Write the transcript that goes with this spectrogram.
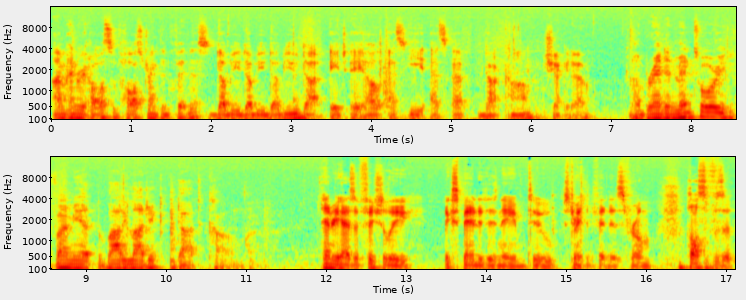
I'm Henry Halse of Halse Strength and Fitness, www.halsessf.com. Check it out. I'm Brandon Mentore. You can find me at thebodylogic.com. Henry has officially expanded his name to Strength and Fitness from Halsifuza.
